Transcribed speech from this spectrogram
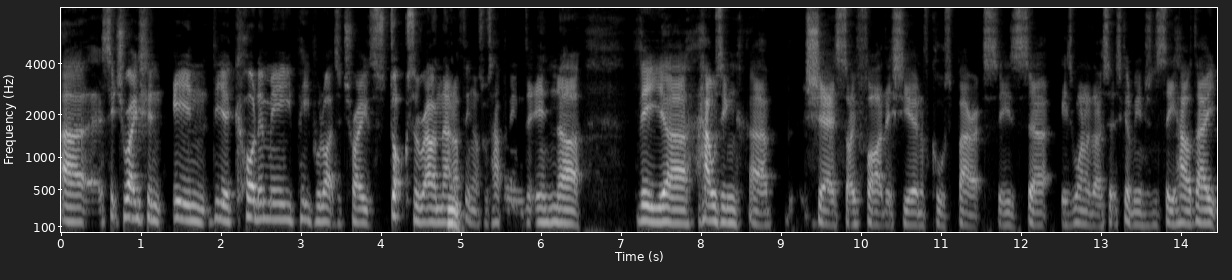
uh, situation in the economy. People like to trade stocks around that. Mm. I think that's what's happening in uh, the uh, housing uh, shares so far this year, and of course Barratt's is uh, is one of those. So it's going to be interesting to see how they.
